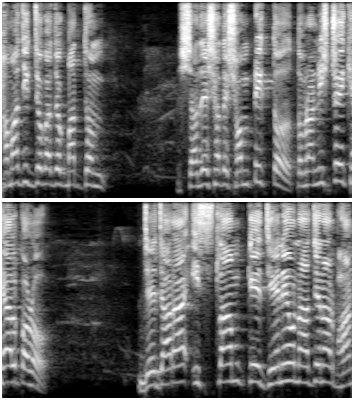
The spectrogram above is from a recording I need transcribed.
সামাজিক যোগাযোগ মাধ্যম সাথে সাথে সম্পৃক্ত, তোমরা নিশ্চয়ই খেয়াল করো। যে যারা ইসলামকে জেনেও না জেনার ভান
